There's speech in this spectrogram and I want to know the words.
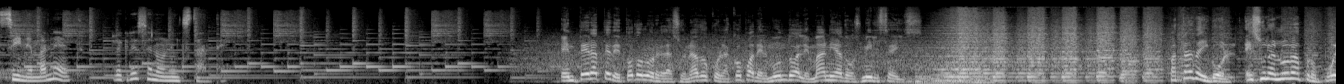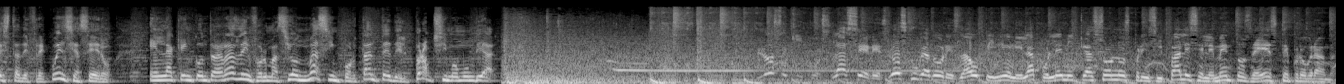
Cinemanet regresa en un instante. Entérate de todo lo relacionado con la Copa del Mundo Alemania 2006. Patada y Gol es una nueva propuesta de frecuencia cero en la que encontrarás la información más importante del próximo Mundial. Las sedes, los jugadores, la opinión y la polémica son los principales elementos de este programa.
